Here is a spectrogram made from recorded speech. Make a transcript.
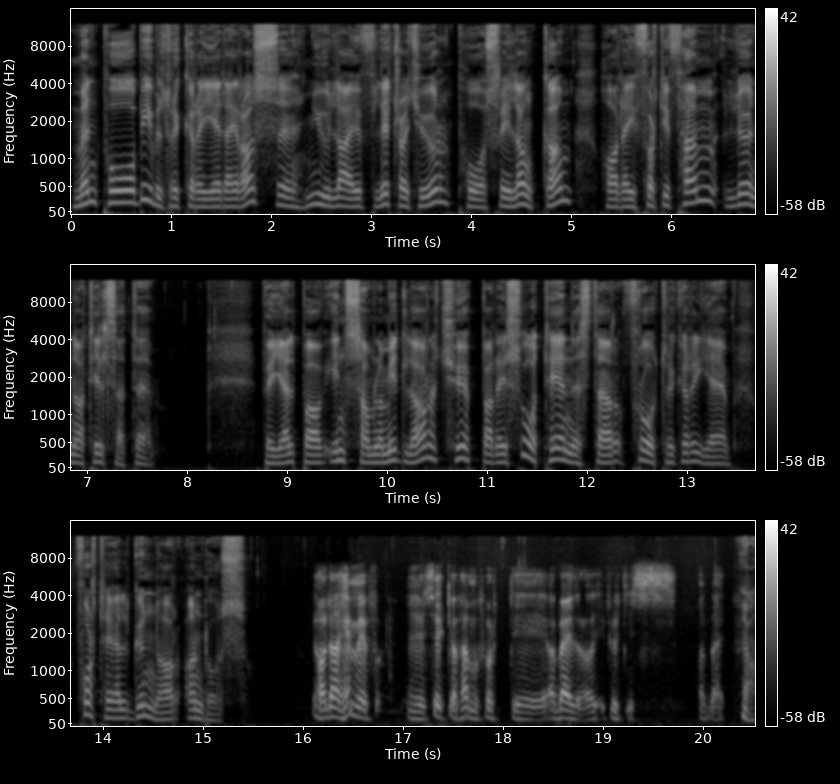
Men på bibeltrykkeriet deres, New Life Literature på Sri Lanka, har de 45 lønna ansatte. Ved hjelp av innsamla midler kjøper de så tjenester fra trykkeriet, forteller Gunnar Andås. Ja, der har vi ca. 45 arbeidere i fulltidsarbeid. Ja.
